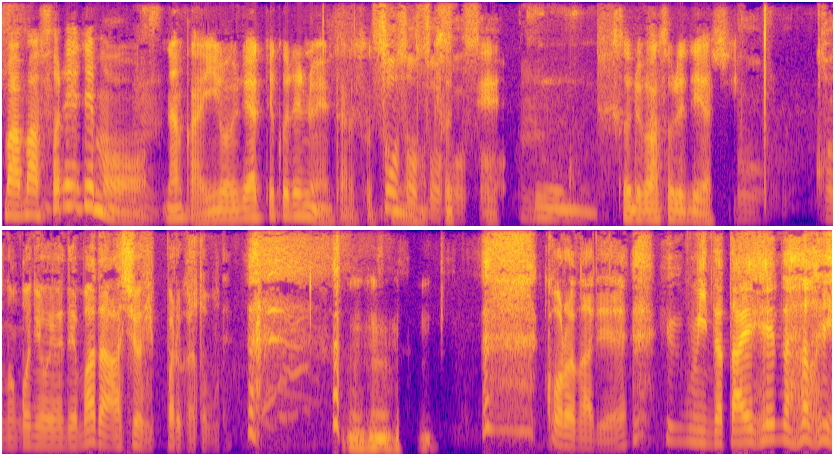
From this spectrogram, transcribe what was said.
まあまあ、それでもう、んなんかいろいろやってくれるんやったら、そっちのそうそうそうそうそう。ううんん。それはそれでやし。うんこの後に及んでまだ足を引っ張るかと思って。う んコロナで、みんな大変なのに。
